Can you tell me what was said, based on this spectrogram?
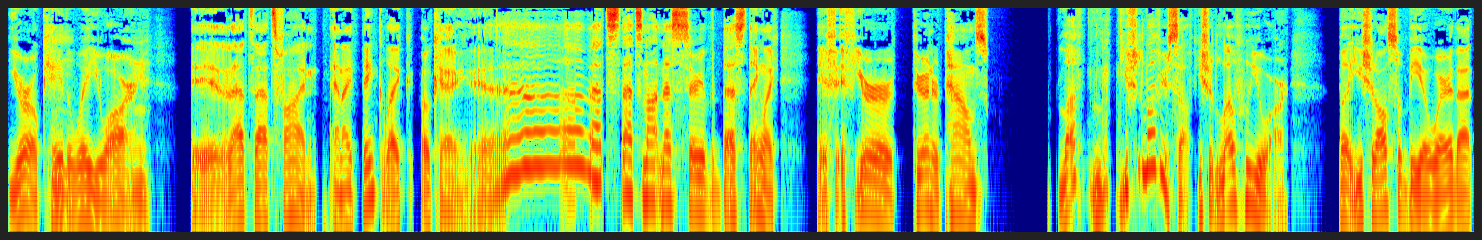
You're okay Mm. the way you are. Mm. Eh, That's that's fine. And I think like okay, uh, that's that's not necessarily the best thing. Like if if you're 300 pounds, love you should love yourself. You should love who you are, but you should also be aware that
